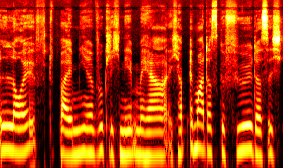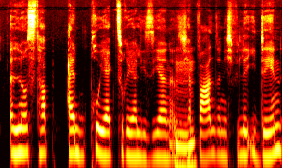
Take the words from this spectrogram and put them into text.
läuft bei mir wirklich nebenher. Ich habe immer das Gefühl, dass ich Lust habe, ein Projekt zu realisieren. Also ich habe wahnsinnig viele Ideen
